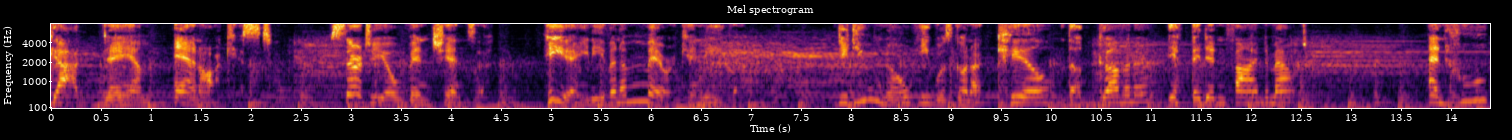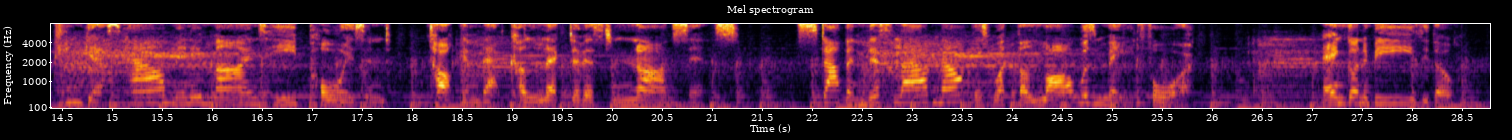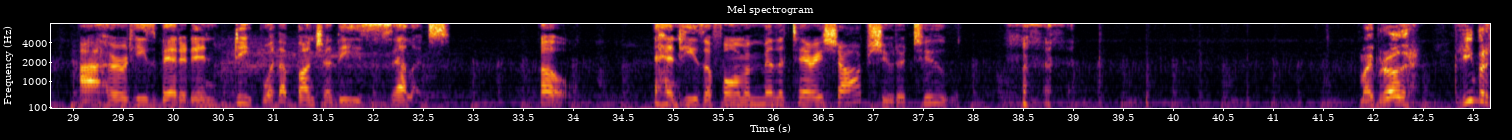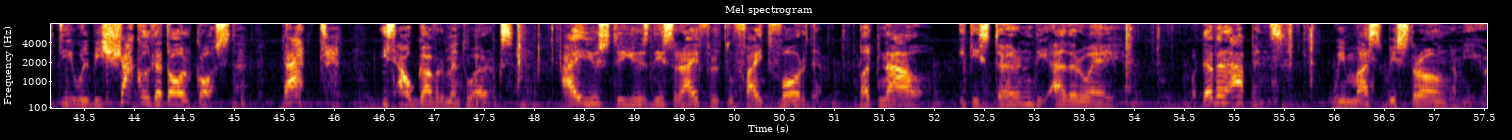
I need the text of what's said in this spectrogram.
goddamn anarchist. Sergio Vincenza. He ain't even American either. Did you know he was gonna kill the governor if they didn't find him out? And who can guess how many minds he poisoned talking that collectivist nonsense? Stopping this loudmouth is what the law was made for. Ain't gonna be easy, though. I heard he's bedded in deep with a bunch of these zealots. Oh, and he's a former military sharpshooter, too. My brother, liberty will be shackled at all cost. That is how government works. I used to use this rifle to fight for them, but now it is turned the other way. Whatever happens, we must be strong, amigo.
